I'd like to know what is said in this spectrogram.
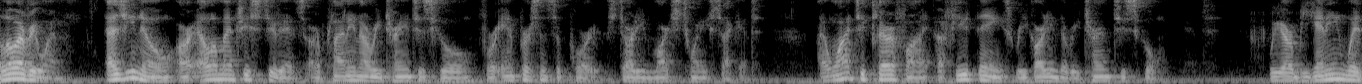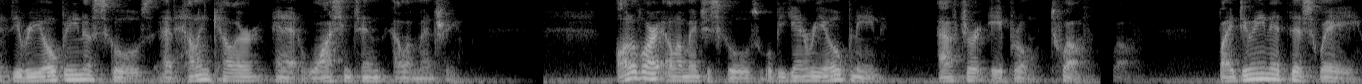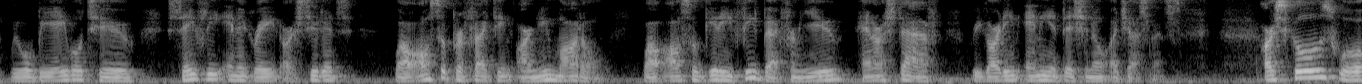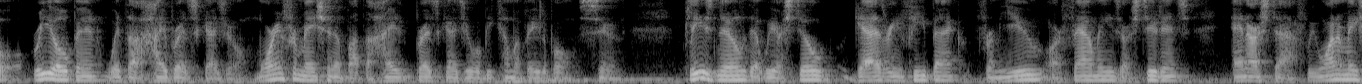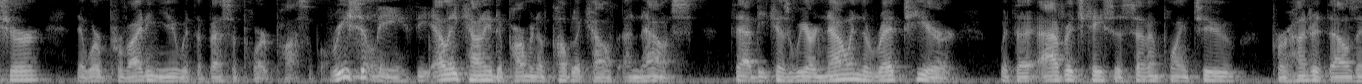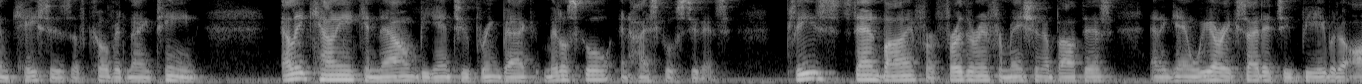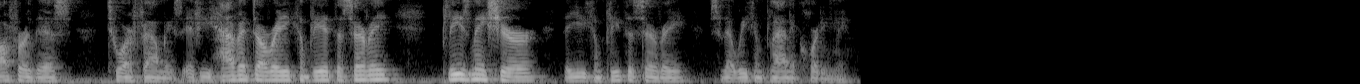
Hello everyone. As you know, our elementary students are planning on returning to school for in-person support starting March 22nd. I want to clarify a few things regarding the return to school. We are beginning with the reopening of schools at Helen Keller and at Washington Elementary. All of our elementary schools will begin reopening after April 12th. By doing it this way, we will be able to safely integrate our students while also perfecting our new model, while also getting feedback from you and our staff regarding any additional adjustments. Our schools will reopen with a hybrid schedule. More information about the hybrid schedule will become available soon. Please know that we are still gathering feedback from you, our families, our students, and our staff. We want to make sure that we're providing you with the best support possible. Recently, the LA County Department of Public Health announced that because we are now in the red tier with the average case of 7.2 per 100,000 cases of COVID-19, LA County can now begin to bring back middle school and high school students. Please stand by for further information about this. And again, we are excited to be able to offer this to our families. If you haven't already completed the survey, please make sure that you complete the survey so that we can plan accordingly.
